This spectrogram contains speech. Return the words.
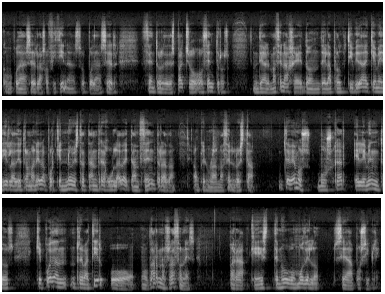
como puedan ser las oficinas o puedan ser centros de despacho o centros de almacenaje, donde la productividad hay que medirla de otra manera porque no está tan regulada y tan centrada, aunque en un almacén lo está. Debemos buscar elementos que puedan rebatir o, darnos razones para que este nuevo modelo sea posible.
